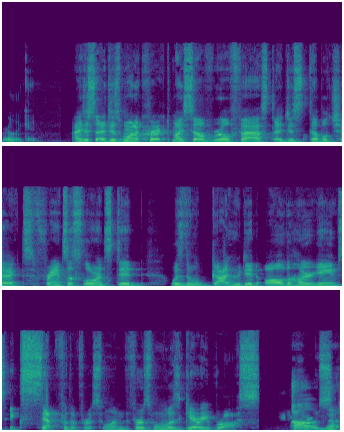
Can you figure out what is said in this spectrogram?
really good I just I just want to correct myself real fast. I just double checked. Francis Lawrence did was the guy who did all the Hunger Games except for the first one. The first one was Gary Ross. Oh Um, yes,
